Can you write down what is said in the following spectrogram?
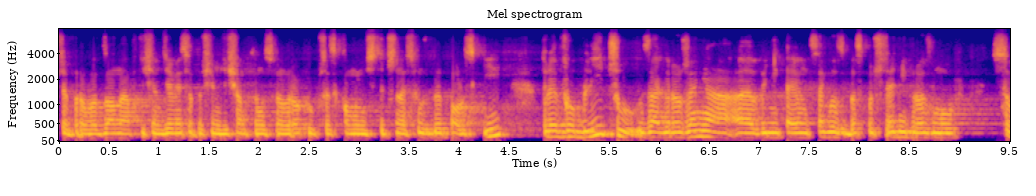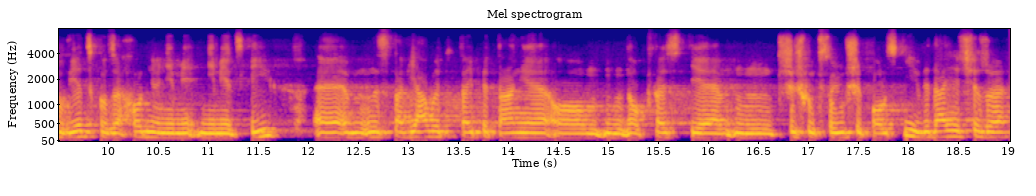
przeprowadzona w 1988 roku przez komunistyczne służby Polski, które w obliczu zagrożenia e, wynikającego z bezpośrednich rozmów sowiecko-zachodnio-niemieckich e, stawiały tutaj pytanie o, o kwestię przyszłych sojuszy Polski. I wydaje się, że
